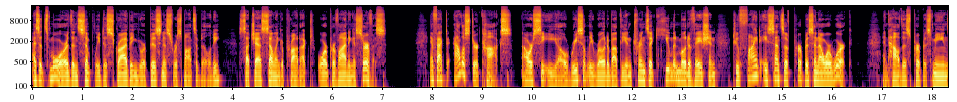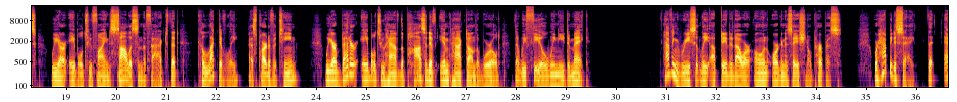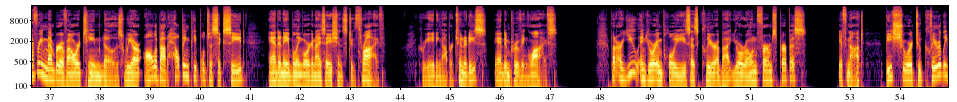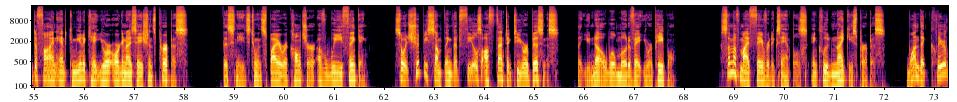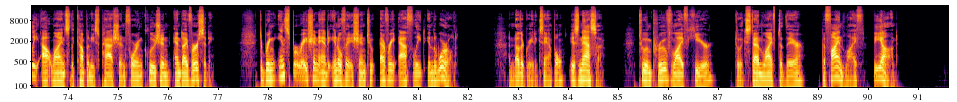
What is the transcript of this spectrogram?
as it's more than simply describing your business responsibility, such as selling a product or providing a service. In fact, Alistair Cox, our CEO, recently wrote about the intrinsic human motivation to find a sense of purpose in our work, and how this purpose means we are able to find solace in the fact that collectively, as part of a team, we are better able to have the positive impact on the world that we feel we need to make. Having recently updated our own organizational purpose, we're happy to say that every member of our team knows we are all about helping people to succeed and enabling organizations to thrive, creating opportunities and improving lives. But are you and your employees as clear about your own firm's purpose? If not, be sure to clearly define and communicate your organization's purpose. This needs to inspire a culture of we thinking, so it should be something that feels authentic to your business, that you know will motivate your people. Some of my favorite examples include Nike's purpose, one that clearly outlines the company's passion for inclusion and diversity, to bring inspiration and innovation to every athlete in the world. Another great example is NASA, to improve life here, to extend life to there, to find life beyond.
